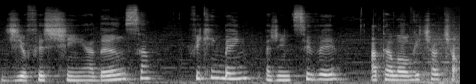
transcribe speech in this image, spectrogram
de O Festim e a Dança. Fiquem bem, a gente se vê. Até logo e tchau, tchau.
